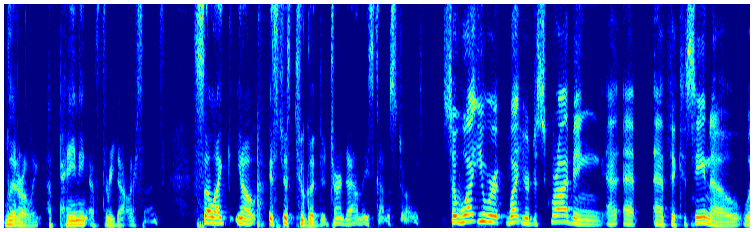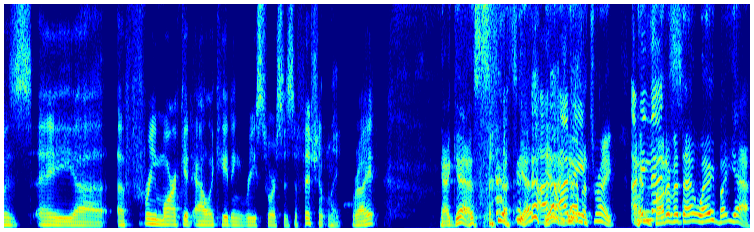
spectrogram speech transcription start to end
literally a painting of three dollar signs. So like you know it's just too good to turn down these kind of stories. So what you were what you're describing at, at, at the casino was a uh, a free market allocating resources efficiently right I guess. yeah, yeah, I, I, guess mean, that's right. I, I mean, thought of it that way, but yeah.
